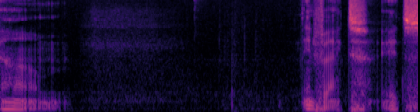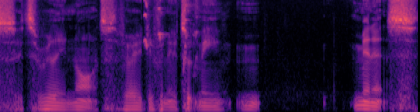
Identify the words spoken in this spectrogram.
Um, in fact, it's it's really not very different. It took me minutes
